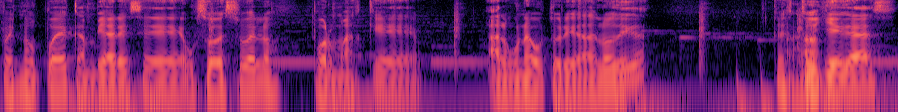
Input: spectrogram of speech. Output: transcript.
pues no puede cambiar ese uso de suelo, por más que alguna autoridad lo diga. Entonces tú llegas,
